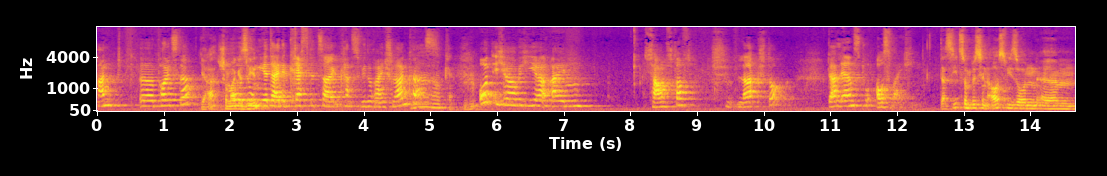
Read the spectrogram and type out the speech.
Hand, äh, Ja, schon mal wo gesehen. du mir deine Kräfte zeigen kannst, wie du reinschlagen kannst. Ah, okay. Und ich habe hier einen Schaumstoff-Schlagstock. Da lernst du ausweichen. Das sieht so ein bisschen aus wie so ein, ähm,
